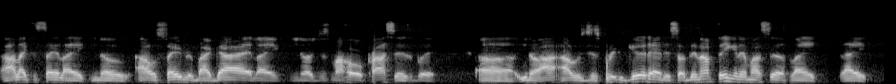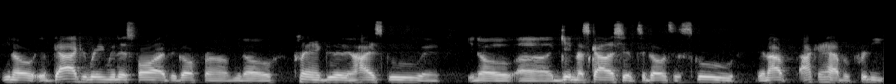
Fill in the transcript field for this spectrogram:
I like to say like you know I was favored by God, like you know just my whole process, but uh, you know I, I was just pretty good at it. So then I'm thinking to myself like like you know if God could bring me this far to go from you know playing good in high school and you know, uh, getting a scholarship to go to school, then I I can have a pretty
